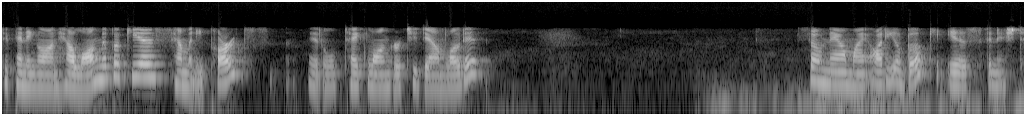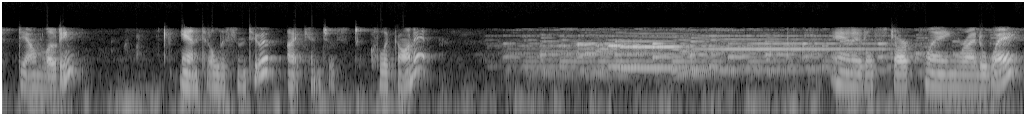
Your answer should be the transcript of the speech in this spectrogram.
Depending on how long the book is, how many parts, it'll take longer to download it. So now my audiobook is finished downloading. And to listen to it, I can just click on it. And it'll start playing right away.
